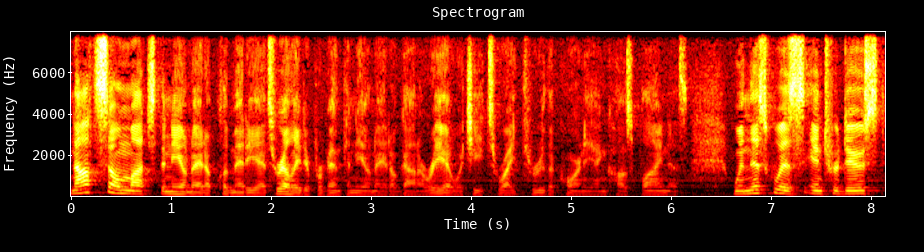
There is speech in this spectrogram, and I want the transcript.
not so much the neonatal chlamydia, it's really to prevent the neonatal gonorrhea, which eats right through the cornea and causes blindness. When this was introduced,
